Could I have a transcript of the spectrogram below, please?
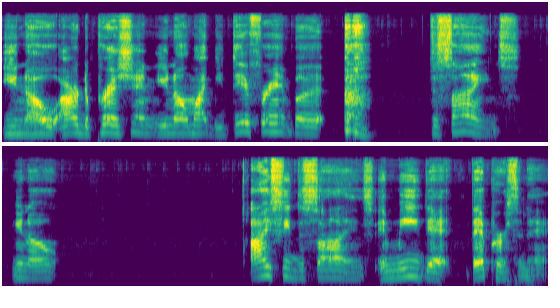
You know, our depression, you know, might be different, but the signs you know, I see the signs in me that that person had.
